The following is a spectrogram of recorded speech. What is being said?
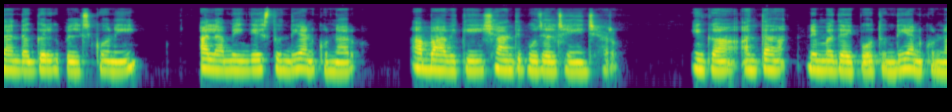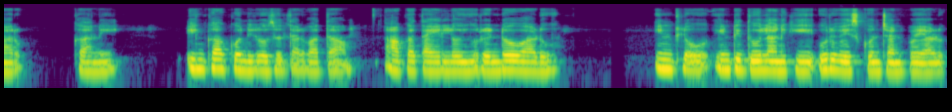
దాని దగ్గరికి పిలుచుకొని అలా మింగేస్తుంది అనుకున్నారు. ఆ బావికి శాంతి పూజలు చేయించారు. ఇంకా అంతా నెమ్మది అయిపోతుంది అనుకున్నారు. కానీ ఇంకా కొన్ని రోజుల తర్వాత ఆకతాయిల్లో రెండో వాడు ఇంట్లో ఇంటి దూలానికి ఉరి వేసుకొని చనిపోయాడు.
